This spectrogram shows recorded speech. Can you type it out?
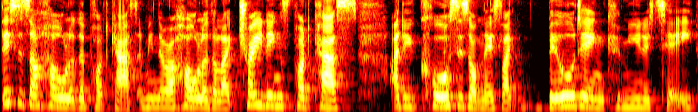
This is a whole other podcast. I mean, there are a whole other like trainings, podcasts. I do courses on this, like building community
